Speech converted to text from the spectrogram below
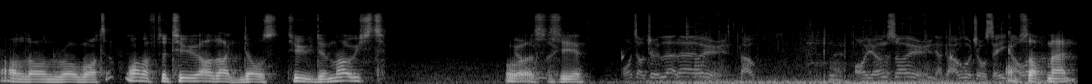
Alone Robot. One of the two. I like those two the most. Who else is here? I'm soft man?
